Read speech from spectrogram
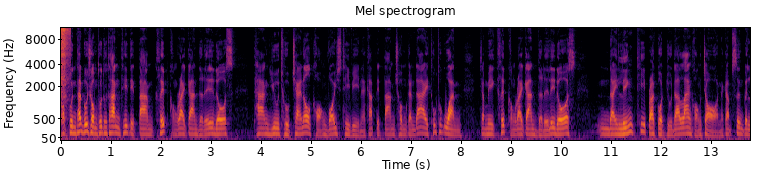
ขอบคุณท่านผู้ชมทุกท่านที่ติดตามคลิปของรายการ The Daily Dose ทาง YouTube Channel ของ Voice TV นะครับ ติดตามชมกันได้ทุกๆวัน จะมีคลิปของรายการ The Daily Dose ในลิงก์ที่ปรากฏอยู่ด้านล่างของจอนะครับ ซึ่งเป็น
